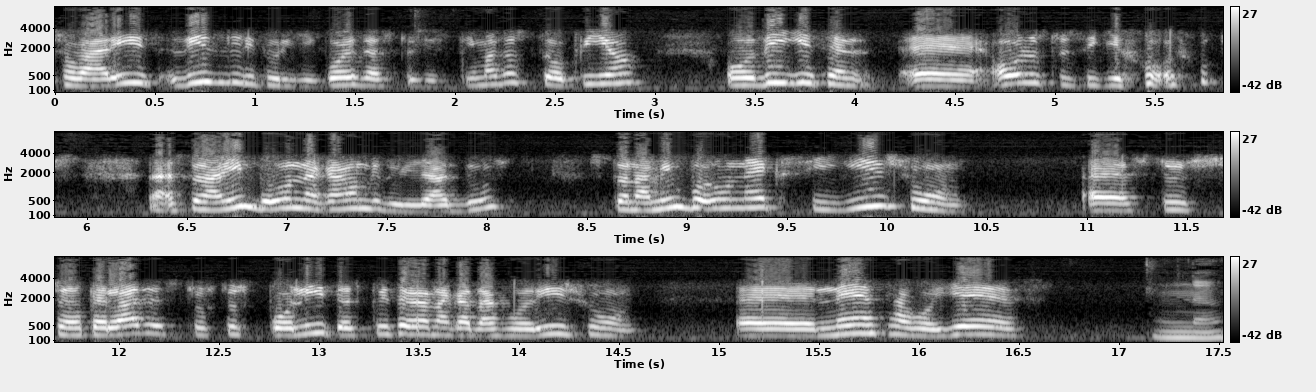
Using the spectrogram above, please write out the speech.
σοβαρής δυσλειτουργικότητας του συστήματος, το οποίο οδήγησε ε, όλους τους δικηγόρους στο να μην μπορούν να κάνουν τη δουλειά τους, στο να μην μπορούν να εξηγήσουν ε, στους πελάτες, στους, στους πολίτες που ήθελαν να καταχωρήσουν ε, νέες αγωγές Ναι.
